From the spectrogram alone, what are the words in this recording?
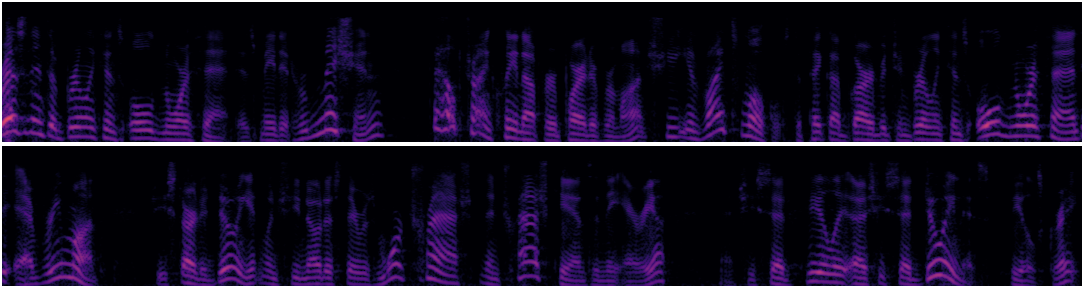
resident of Burlington's Old North End has made it her mission to help try and clean up her part of Vermont. She invites locals to pick up garbage in Burlington's Old North End every month. She started doing it when she noticed there was more trash than trash cans in the area, and she said, feel, uh, she said doing this feels great.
